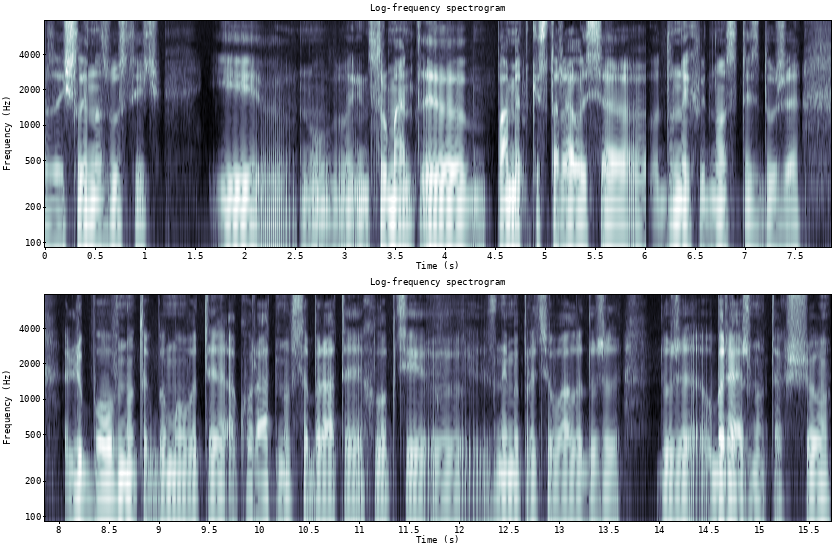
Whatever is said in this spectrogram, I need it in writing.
зайшли на зустріч. І ну, інструмент, пам'ятки старалися до них відноситись дуже любовно, так би мовити, акуратно все брати. Хлопці з ними працювали дуже дуже обережно. Так що,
